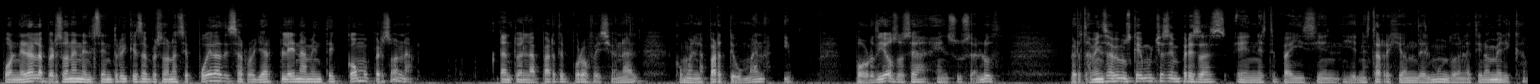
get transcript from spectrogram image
poner a la persona en el centro y que esa persona se pueda desarrollar plenamente como persona, tanto en la parte profesional como en la parte humana y por Dios, o sea, en su salud. Pero también sabemos que hay muchas empresas en este país y en, esta región del mundo, en Latinoamérica,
